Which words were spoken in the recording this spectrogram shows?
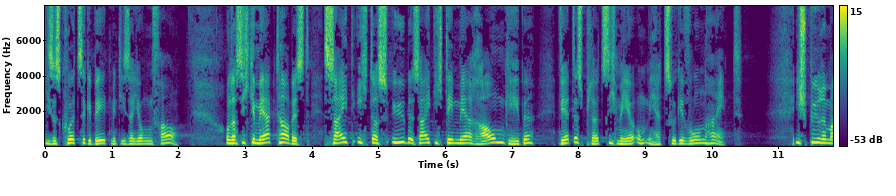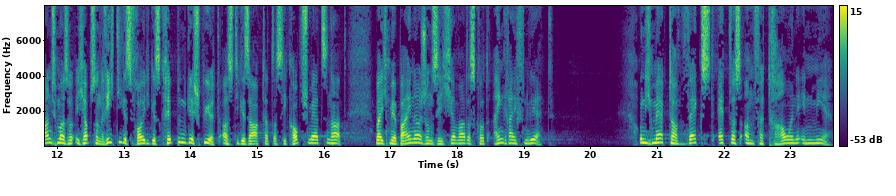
dieses kurze Gebet mit dieser jungen Frau. Und was ich gemerkt habe, ist, seit ich das übe, seit ich dem mehr Raum gebe, wird es plötzlich mehr und mehr zur Gewohnheit. Ich spüre manchmal so, ich habe so ein richtiges freudiges Kribbeln gespürt, als die gesagt hat, dass sie Kopfschmerzen hat, weil ich mir beinahe schon sicher war, dass Gott eingreifen wird. Und ich merke, da wächst etwas an Vertrauen in mir.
